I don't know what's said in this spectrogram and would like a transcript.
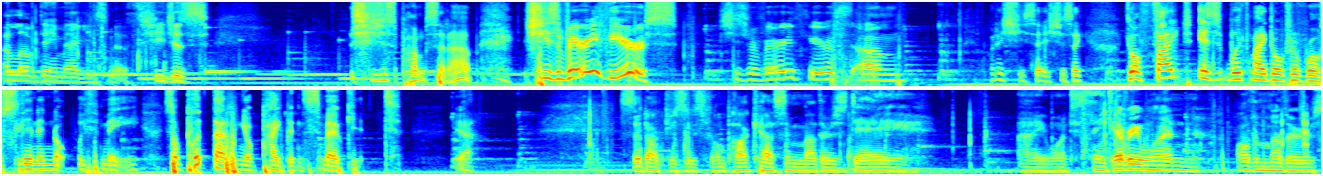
I love Dame Maggie Smith. She just she just pumps it up. She's very fierce. She's a very fierce. Um, what does she say? She's like, "Your fight is with my daughter Rosalind and not with me. So put that in your pipe and smoke it." Yeah. It's the Dr. Zeus Film Podcast on Mother's Day. I want to thank everyone, all the mothers,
